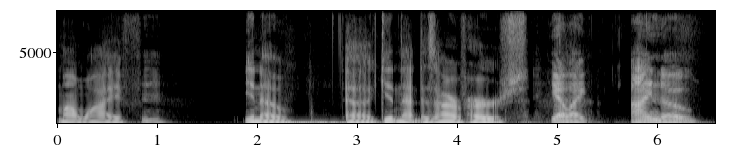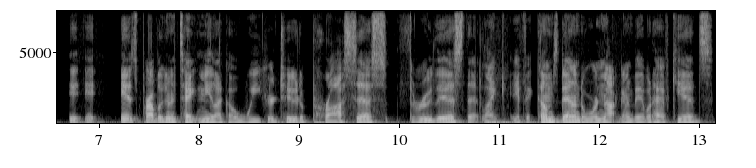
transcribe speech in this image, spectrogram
my wife. Mm. You know, uh, getting that desire of hers. Yeah, like I know it, it, it's probably going to take me like a week or two to process through this. That like if it comes down to we're not going to be able to have kids,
